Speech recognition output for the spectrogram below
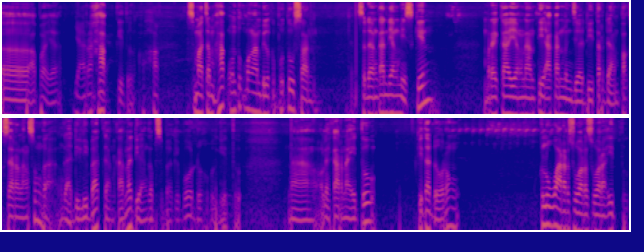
uh, apa ya Jarak hak ya? gitu. Oh, hak. Semacam hak untuk mengambil keputusan. Sedangkan yang miskin mereka yang nanti akan menjadi terdampak secara langsung nggak nggak dilibatkan karena dianggap sebagai bodoh begitu. Nah oleh karena itu kita dorong keluar suara-suara itu.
